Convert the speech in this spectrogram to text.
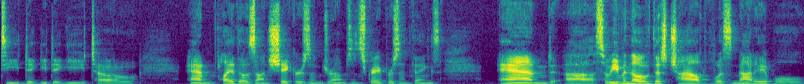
ti, diggy, diggy, toe, and play those on shakers and drums and scrapers and things. And uh, so, even though this child was not able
